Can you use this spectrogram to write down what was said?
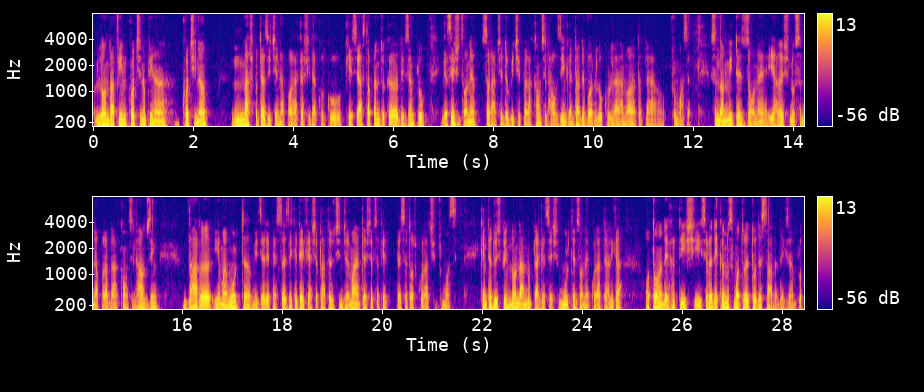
Londra fiind cocină plină, cocină, n-aș putea zice neapărat că și de acord cu chestia asta, pentru că, de exemplu, găsești zone sărace, de obicei pe la council housing, într-adevăr, locurile alea nu arată prea frumoase. Sunt anumite zone, iarăși, nu sunt neapărat de la council housing, dar uh, e mai multă mizerie pe străzi decât te-ai fi așteptat. Te duci în Germania, te aștept să fie peste tot curat și frumos. Când te duci prin Londra, nu prea găsești multe zone curate, adică o tonă de hârtii și se vede că nu sunt măturături de stradă, de exemplu.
